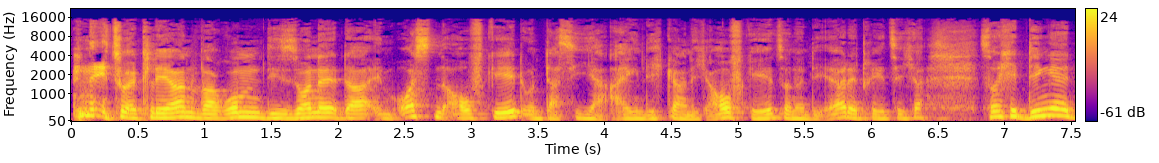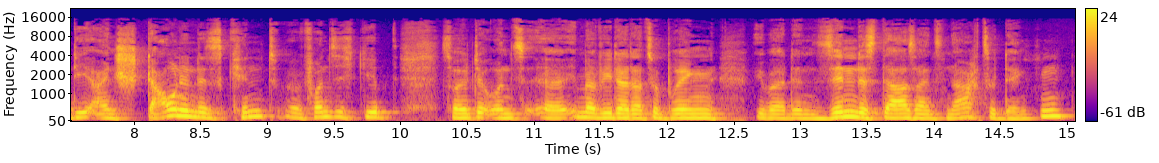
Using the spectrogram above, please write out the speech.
zu erklären, warum die Sonne da im Osten aufgeht und dass sie ja eigentlich gar nicht aufgeht, sondern die Erde dreht sich ja. Solche Dinge, die ein staunendes Kind von sich gibt, sollte uns äh, immer wieder dazu bringen, über den Sinn des Daseins nachzudenken.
